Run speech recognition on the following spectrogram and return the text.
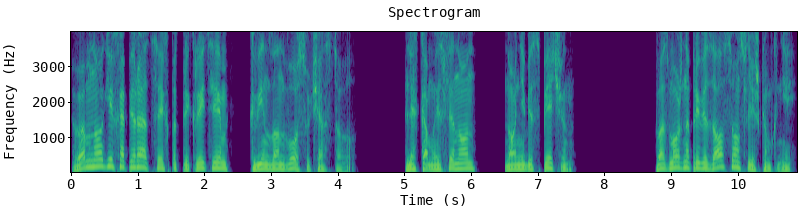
Во многих операциях под прикрытием Квинлан Вос участвовал. Легкомыслен он, но не беспечен. Возможно, привязался он слишком к ней.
